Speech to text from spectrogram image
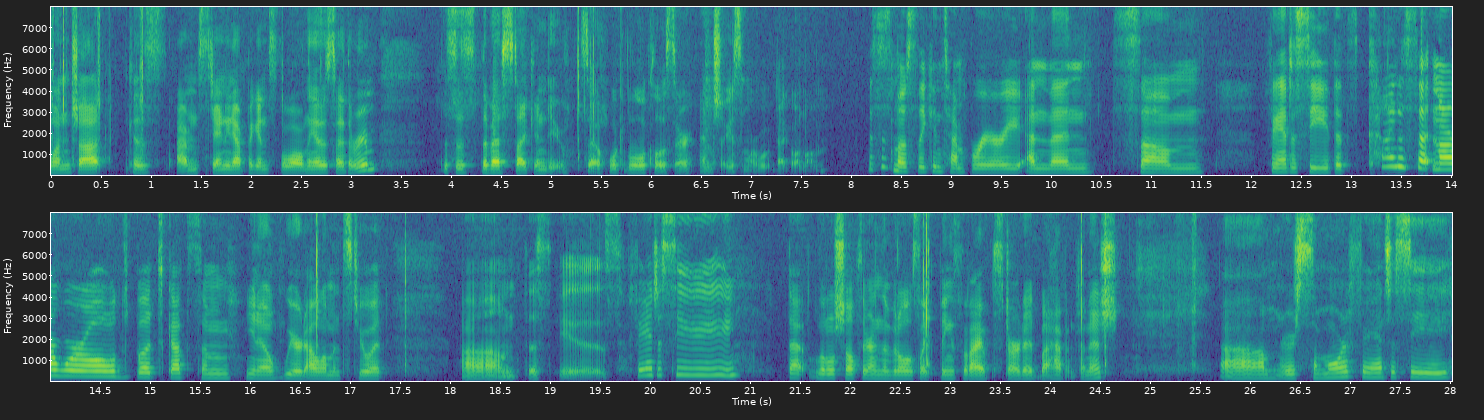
one shot because I'm standing up against the wall on the other side of the room. This is the best I can do. So we'll get a little closer and show you some more what we got going on. This is mostly contemporary and then some fantasy that's kind of set in our world but got some, you know, weird elements to it. Um, this is fantasy. That little shelf there in the middle is like things that I've started but haven't finished. Um, there's some more fantasy.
